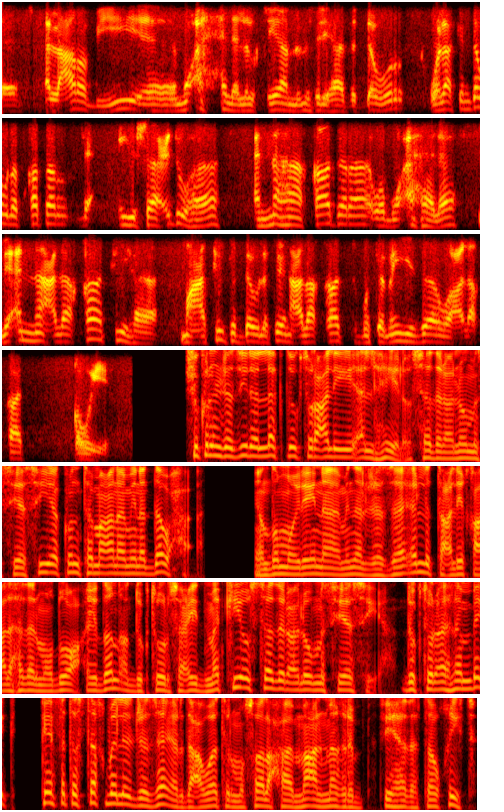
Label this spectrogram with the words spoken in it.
العربي آه، مؤهلة للقيام بمثل هذا الدور ولكن دولة قطر يساعدها أنها قادرة ومؤهلة لأن علاقاتها مع كلتا الدولتين علاقات متميزة وعلاقات قوية. شكرا جزيلا لك دكتور علي الهيل أستاذ العلوم السياسية كنت معنا من الدوحة. ينضم إلينا من الجزائر للتعليق على هذا الموضوع أيضا الدكتور سعيد مكي أستاذ العلوم السياسية. دكتور أهلا بك. كيف تستقبل الجزائر دعوات المصالحة مع المغرب في هذا التوقيت؟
